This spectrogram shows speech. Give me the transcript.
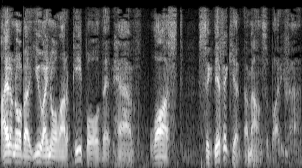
I don't know about you. I know a lot of people that have lost significant amounts of body fat.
